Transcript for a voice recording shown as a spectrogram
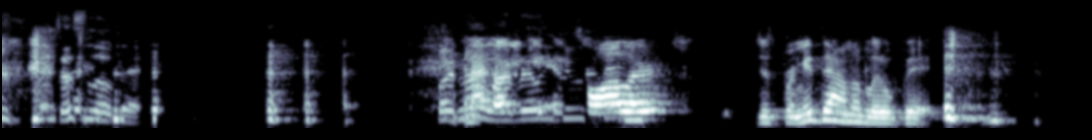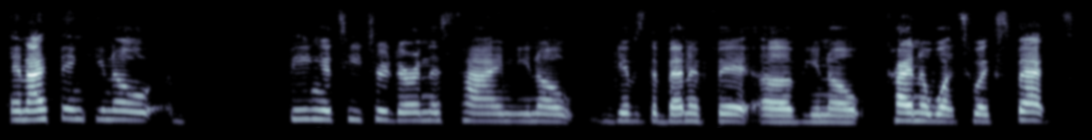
just a little bit. but no, I, I, really do. Smaller, think... just bring it down a little bit. and I think you know being a teacher during this time, you know, gives the benefit of, you know, kind of what to expect.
